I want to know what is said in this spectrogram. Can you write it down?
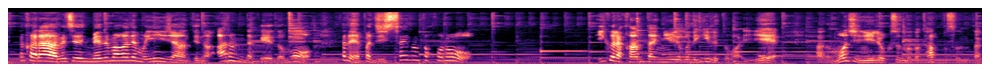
うん。だから別にメルマガでもいいじゃんっていうのはあるんだけれども、ただやっぱ実際のところ、いくら簡単に入力できるとはいえ、あの文字入力するのとタップするだ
